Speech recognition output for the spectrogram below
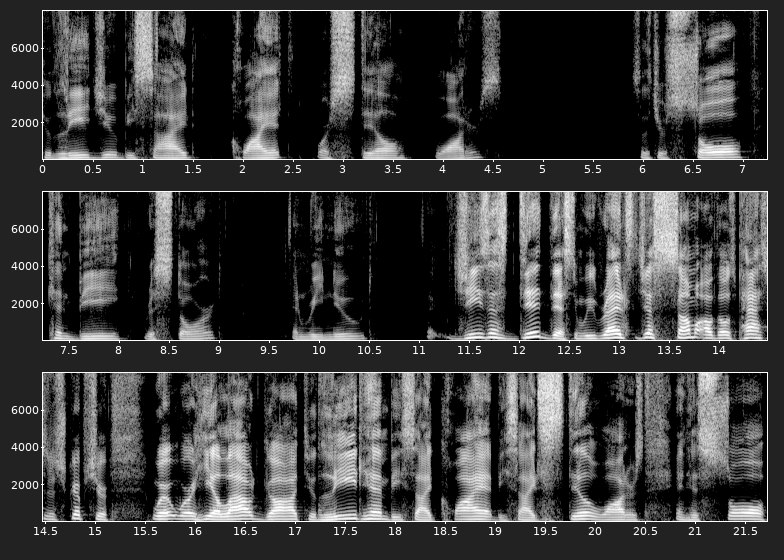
to lead you beside quiet or still waters so that your soul can be restored and renewed? Jesus did this, and we read just some of those passages of Scripture where, where he allowed God to lead him beside quiet, beside still waters, and his soul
